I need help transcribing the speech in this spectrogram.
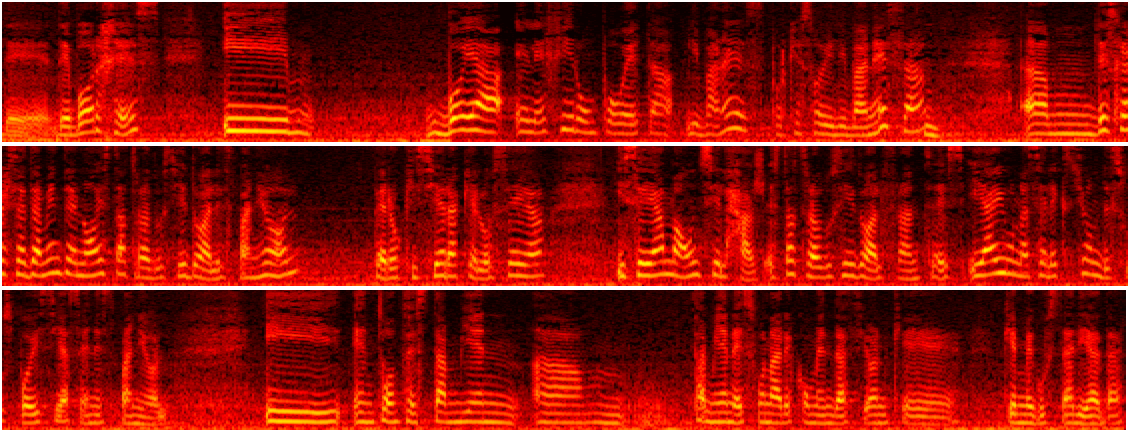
de Borges y voy a elegir un poeta libanés porque soy libanesa. Mm. desgraciadamente no está traducido al español, pero quisiera que lo sea, y se llama Un Silhaj, está traducido al francés y hay una selección de sus poesías en español. Y entonces también, también es una recomendación que, que me gustaría dar.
